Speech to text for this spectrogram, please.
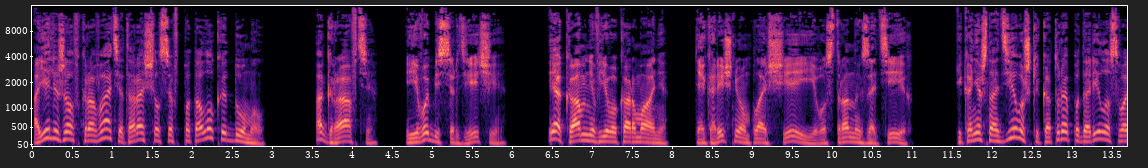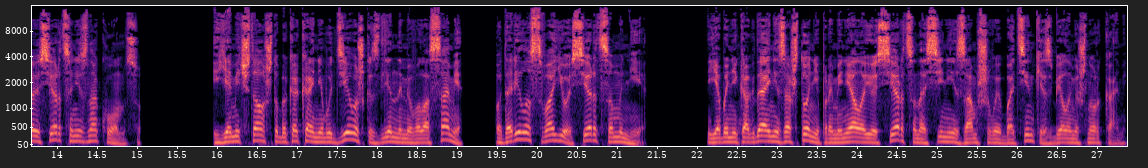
А я лежал в кровати, таращился в потолок и думал о Графте и его бессердечии, и о камне в его кармане, и о коричневом плаще и его странных затеях, и, конечно, о девушке, которая подарила свое сердце незнакомцу. И я мечтал, чтобы какая-нибудь девушка с длинными волосами подарила свое сердце мне. Я бы никогда и ни за что не променял ее сердце на синие замшевые ботинки с белыми шнурками.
